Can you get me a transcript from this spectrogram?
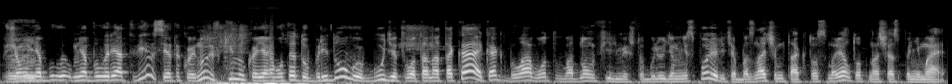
Причем Мгм. у, меня был, у меня был ряд версий, я такой, ну и вкину-ка я вот эту бредовую, будет вот она такая, как была вот в одном фильме, чтобы людям не спойлерить, обозначим так. Кто смотрел, тот нас сейчас понимает.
